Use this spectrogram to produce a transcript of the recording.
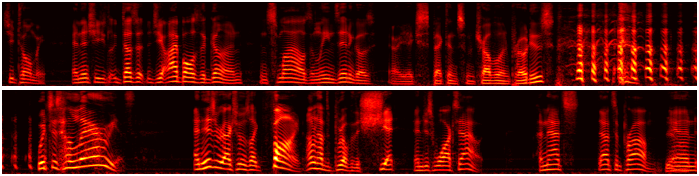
She told me. And then she does it. She eyeballs the gun and smiles and leans in and goes, "Are you expecting some trouble in produce?" Which is hilarious. And his reaction was like, "Fine, I don't have to put up with this shit," and just walks out. And that's that's a problem. Yeah. And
